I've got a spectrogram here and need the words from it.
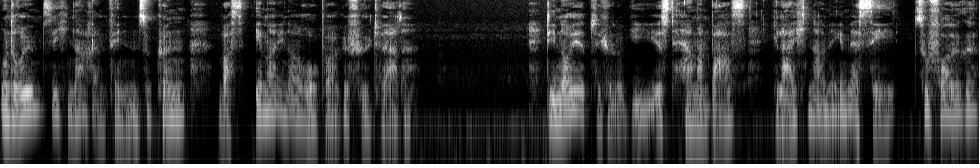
und rühmt sich nachempfinden zu können, was immer in Europa gefühlt werde. Die neue Psychologie ist Hermann Bahrs gleichnamigem Essay zufolge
